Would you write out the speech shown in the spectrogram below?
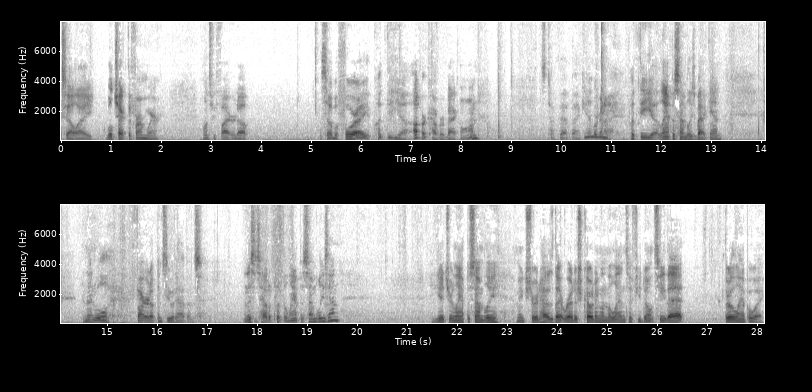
XL I will check the firmware once we fire it up. So before I put the uh, upper cover back on let's tuck that back in. We're gonna put the uh, lamp assemblies back in and then we'll fire it up and see what happens. And this is how to put the lamp assemblies in get your lamp assembly, make sure it has that reddish coating on the lens. If you don't see that, throw the lamp away.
